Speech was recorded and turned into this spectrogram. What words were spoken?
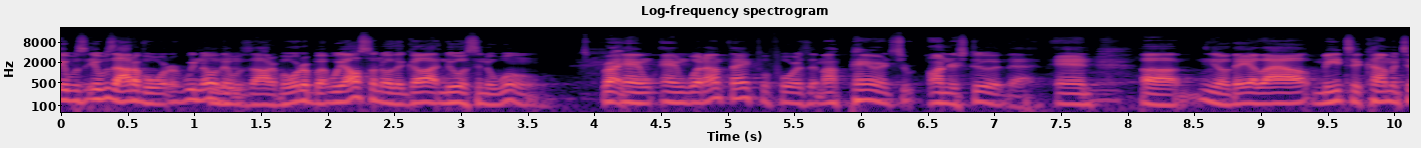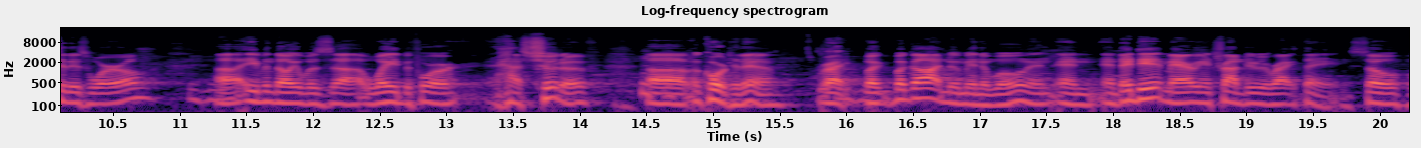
it was it was out of order. We know mm-hmm. that it was out of order, but we also know that God knew us in the womb. Right. And and what I'm thankful for is that my parents understood that, and uh, you know they allowed me to come into this world, mm-hmm. uh, even though it was uh, way before I should have, uh, according to them. Right. But but God knew me in the womb, and, and, and they did marry and try to do the right thing. So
